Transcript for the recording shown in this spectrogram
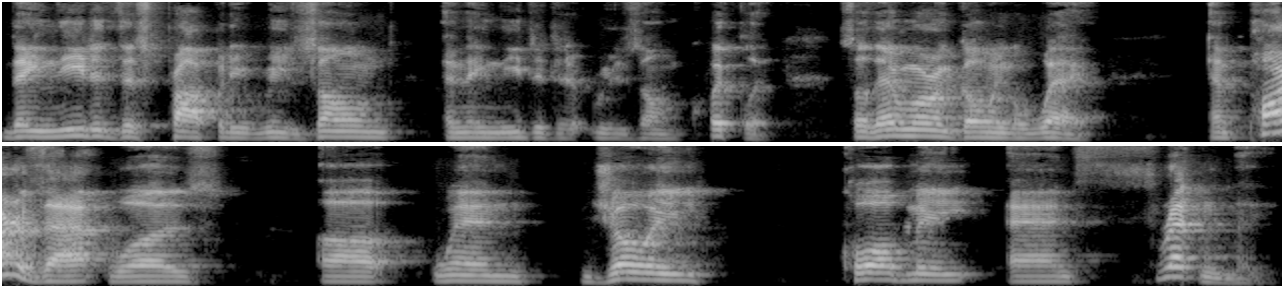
They needed this property rezoned and they needed it rezoned quickly. So they weren't going away. And part of that was uh, when Joey called me and threatened me.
